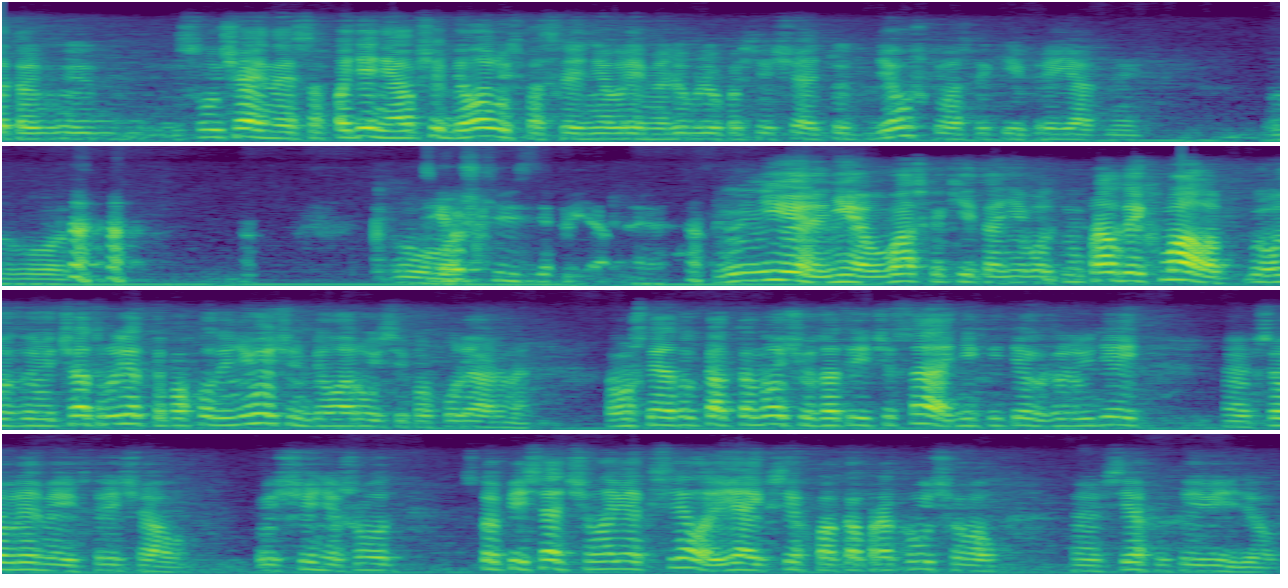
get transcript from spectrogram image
это, э, случайное совпадение, я вообще Беларусь в последнее время люблю посещать. Тут девушки у вас такие приятные. Вот. Вот. Девушки везде приятные. Ну не, не, у вас какие-то они вот, ну правда их мало. Вот э, чат рулетка, походу, не очень в Беларуси популярна. Потому что я тут как-то ночью за три часа одних и тех же людей все время и встречал. Ощущение, что вот 150 человек село, и я их всех пока прокручивал, э, всех их и видел.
